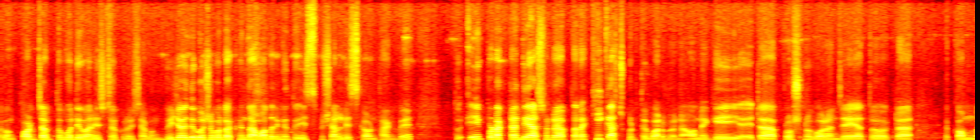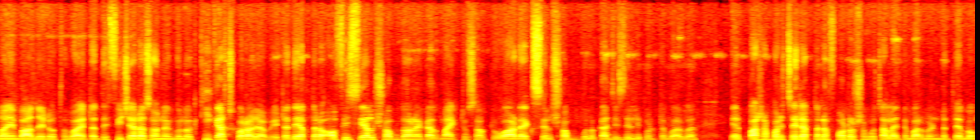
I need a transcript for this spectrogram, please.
এবং পর্যাপ্ত পরিমাণ স্টক রয়েছে এবং বিজয় দিবস উপলক্ষে কিন্তু আমাদের কিন্তু স্পেশাল ডিসকাউন্ট থাকবে। তো এই প্রোডাক্টটা দিয়ে আসলে আপনারা কি কাজ করতে পারবেন? অনেকেই এটা প্রশ্ন করেন যে এত একটা কম দামি বাজেট অথবা এটাতে ফিচার আছে অনেকগুলো, কি কাজ করা যাবে? এটা দিয়ে আপনারা অফিসিয়াল সব ধরনের কাজ মাইক্রোসফট ওয়ার্ড এক্সেল সবগুলো কাজ ইজিলি করতে পারবেন। এর পাশাপাশি চাইলে আপনারা ফটোশপও চালাতে পারবেন এটাতে এবং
